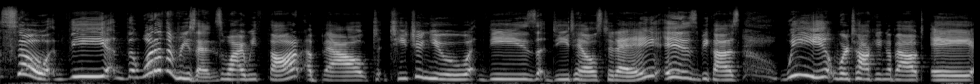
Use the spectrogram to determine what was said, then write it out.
so the the one of the reasons why we thought about teaching you these details today is because we were talking about a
